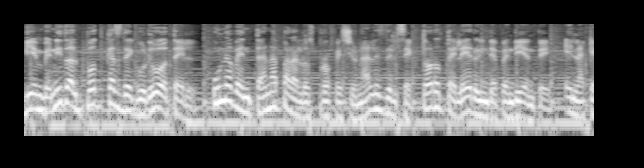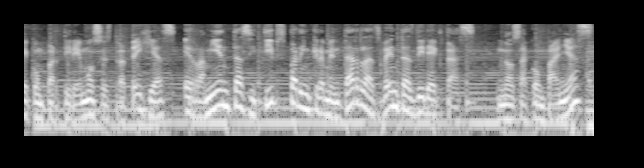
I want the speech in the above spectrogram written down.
Bienvenido al podcast de Gurú Hotel, una ventana para los profesionales del sector hotelero independiente, en la que compartiremos estrategias, herramientas y tips para incrementar las ventas directas. ¿Nos acompañas?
